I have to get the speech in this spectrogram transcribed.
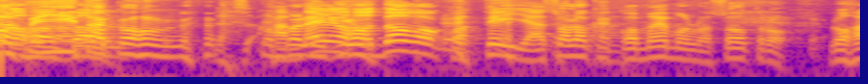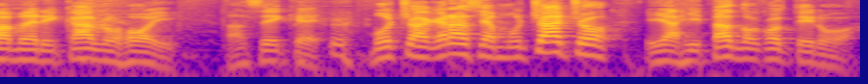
costillitas con, con Hamburgues, barbecue. hot dog o costilla, eso es lo que comemos nosotros, los americanos hoy. Así que muchas gracias, muchachos, y agitando continúa.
